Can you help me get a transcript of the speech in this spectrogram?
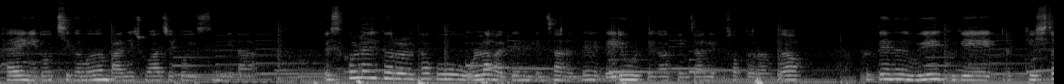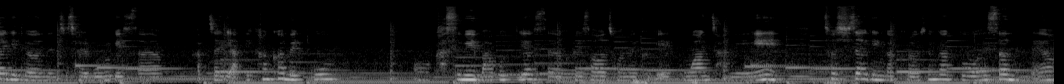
다행히도 지금은 많이 좋아지고 있습니다. 에스컬레이터를 타고 올라갈 때는 괜찮은데 내려올 때가 굉장히 무섭더라고요. 그때는 왜 그게 그렇게 시작이 되었는지 잘 모르겠어요. 갑자기 앞이 캄캄했고 어, 가슴이 마구 뛰었어요. 그래서 저는 그게 공황 장애의 첫 시작인가 그런 생각도 했었는데요.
